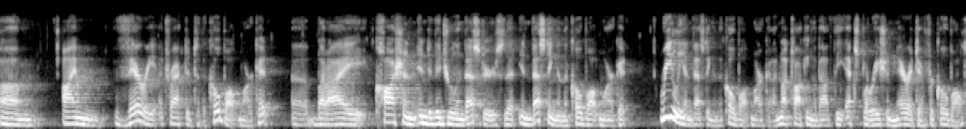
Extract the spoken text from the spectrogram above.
Um, I'm very attracted to the cobalt market, uh, but I caution individual investors that investing in the cobalt market, really investing in the cobalt market, I'm not talking about the exploration narrative for cobalt,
